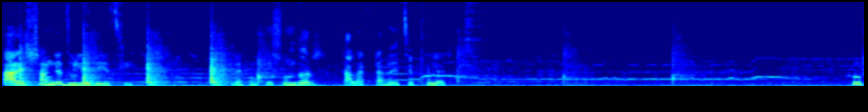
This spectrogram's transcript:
তারের সঙ্গে ঝুলিয়ে দিয়েছি। দেখুন, কি সুন্দর কালারটা হয়েছে ফুলের। খুব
